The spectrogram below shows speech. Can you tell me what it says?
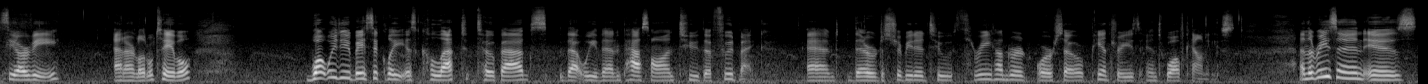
CRV and our little table. What we do basically is collect tote bags that we then pass on to the food bank. And they're distributed to 300 or so pantries in 12 counties. And the reason is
